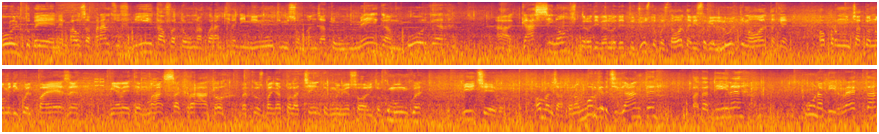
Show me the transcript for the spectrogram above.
molto bene. Pausa pranzo finita ho fatto una quarantina di minuti mi sono mangiato un mega hamburger a Gassino spero di averlo detto giusto questa volta visto che l'ultima volta che ho pronunciato il nome di quel paese mi avete massacrato perché ho sbagliato l'accento come mio solito. Comunque vi dicevo ho mangiato un hamburger gigante patatine una birretta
